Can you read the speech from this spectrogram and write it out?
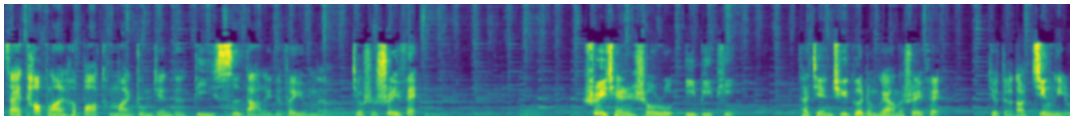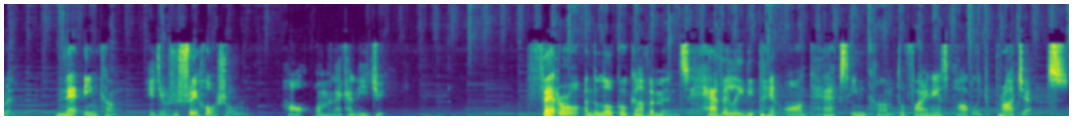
在 top line 和 bottom line 中间的第四大类的费用呢，就是税费。税前收入 EBT，它减去各种各样的税费，就得到净利润 net income，也就是税后收入。好，我们来看例句：Federal and local governments heavily depend on tax income to finance public projects.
